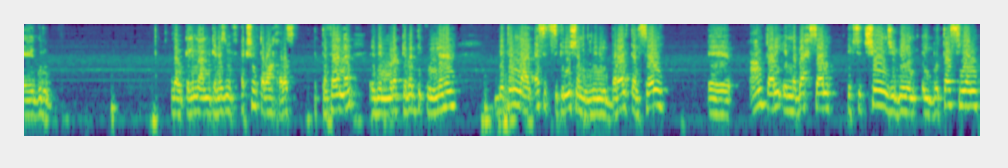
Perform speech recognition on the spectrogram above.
eh, group. لو اتكلمنا عن mechanism of action طبعا خلاص اتفقنا إن المركبات دي كلها بتمنع ال acid secretion من ال parietal cell آه، عن طريق إن بيحصل اكستشينج بين البوتاسيوم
